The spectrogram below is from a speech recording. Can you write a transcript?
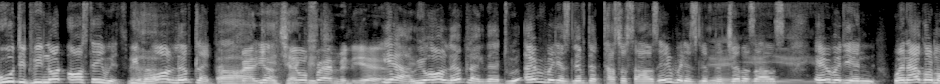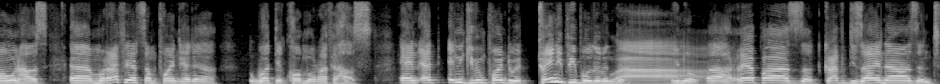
who did we not all stay with? We all lived like that. Ah, Fa- I your, you, I your family, yeah. Yeah, we all lived like that. We, everybody has lived at Tasso's house. Everybody has lived at Yeah, Jabba's yeah, house. yeah, yeah. Everybody, and when I got my own house, uh, Morafe at some point had a what they call Morafe house, and at any given point, there were twenty people living there. You know, uh, rappers, uh, graphic designers, and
